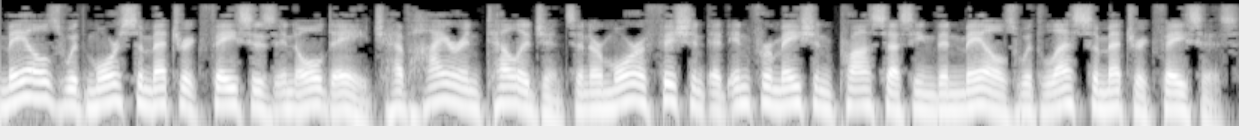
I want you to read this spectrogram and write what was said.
Males with more symmetric faces in old age have higher intelligence and are more efficient at information processing than males with less symmetric faces.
